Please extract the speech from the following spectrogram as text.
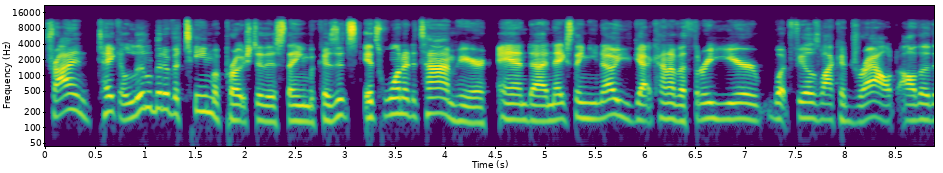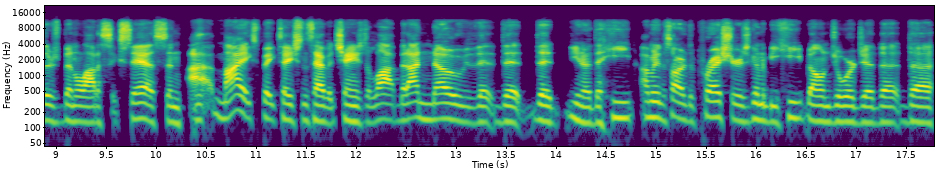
try and take a little bit of a team approach to this thing because it's it's one at a time here. And uh, next thing you know, you've got kind of a three year what feels like a drought, although there's been a lot of success. And I, my expectations haven't changed a lot, but I know that that that you know the heat. I mean, sorry, the pressure is going to be heaped on Georgia. The the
